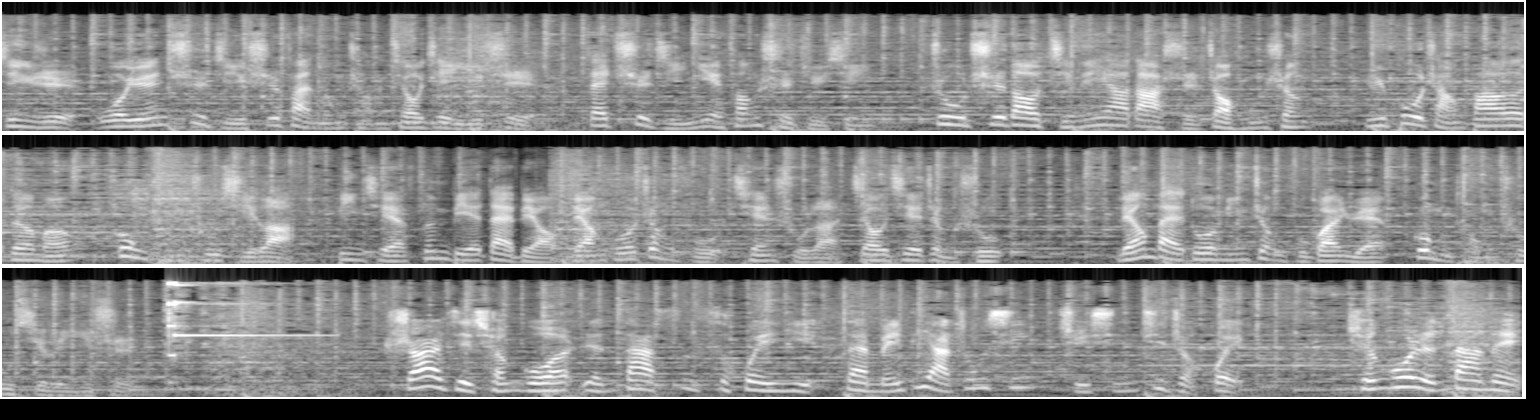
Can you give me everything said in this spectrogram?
近日，我园赤脊示范农场交接仪式在赤脊聂方市举行，驻赤道几内亚大使赵鸿生与部长巴阿德蒙共同出席了，并且分别代表两国政府签署了交接证书。两百多名政府官员共同出席了仪式。十二届全国人大四次会议在梅地亚中心举行记者会。全国人大内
